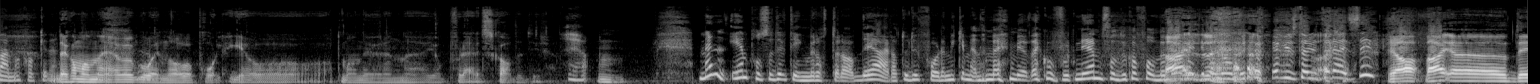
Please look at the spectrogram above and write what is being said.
Nei, man kan ikke det. Det kan man eh, gå inn og pålegge, og at man gjør en eh, jobb, for det er et skadedyr. Ja. Mm. Men en positiv ting med rotter da, det er at du får dem ikke med deg, med deg kofferten hjem, så du kan få med deg veldig mange andre hvis du er ute og reiser. Ja, nei, eh, det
